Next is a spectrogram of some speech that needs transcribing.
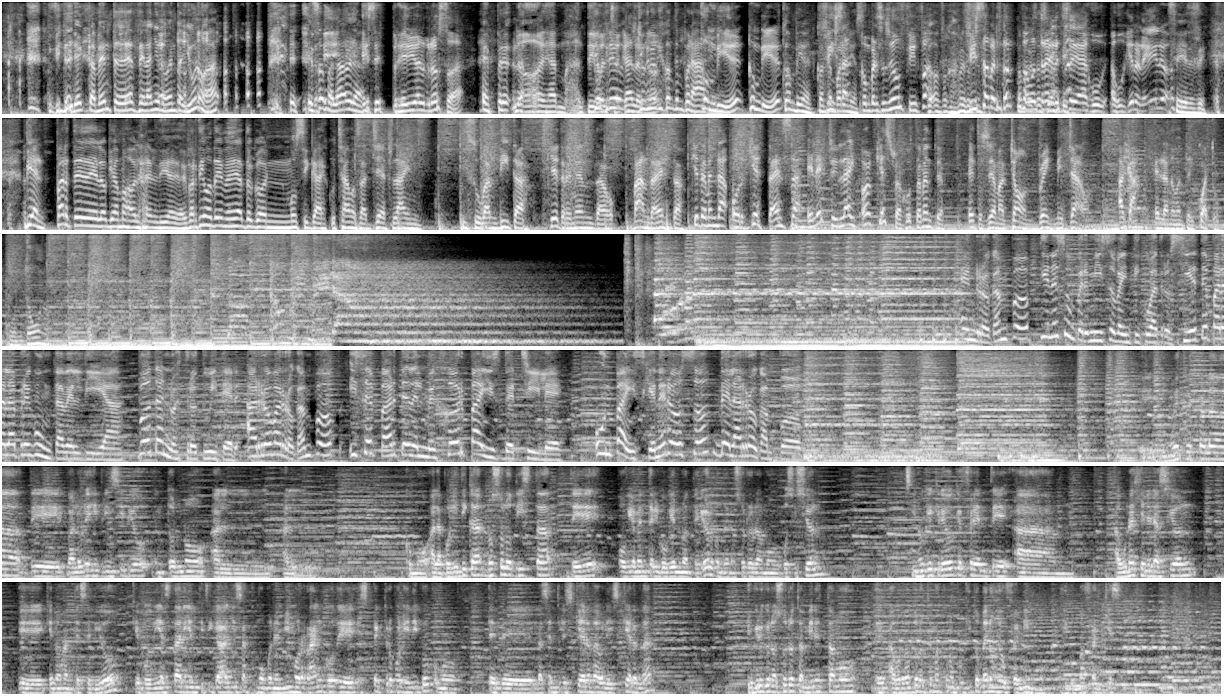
directamente desde el año 91, ¿ah? Esa Oye, palabra. Ese es previo al grosso, ¿ah? Es No, es antiguo Yo el creo- Chacal, yo ¿no? creo que es contemporáneo. Conviven, conviven. Conviven, contemporáneos. Conversación FIFA. Con- conversación- FIFA, perdón. Vamos a conversación ese agu- agujero negro. Sí, sí, sí. Bien, parte de lo que vamos a hablar el día de hoy. Partimos de inmediato con música. Escuchamos a Jeff Lynne y su bandita. Qué tremenda banda esta. Qué tremenda orquesta. Esa Electric Light Orchestra, justamente. Esto se llama Don't Bring Me Down. Acá, en la 94.1. Rock and Pop tienes un permiso 24-7 para la pregunta del día. Vota en nuestro Twitter, arroba Rock and Pop, y sé parte del mejor país de Chile. Un país generoso de la Rock and Pop. Eh, nuestra escala de valores y principios en torno al, al- como a la política no solo dista de obviamente el gobierno anterior donde nosotros éramos oposición sino que creo que frente a, a una generación eh, que nos antecedió que podía estar identificada quizás como con el mismo rango de espectro político como desde la centro izquierda o la izquierda yo creo que nosotros también estamos eh, abordando los temas con un poquito menos eufemismo y con más franqueza.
